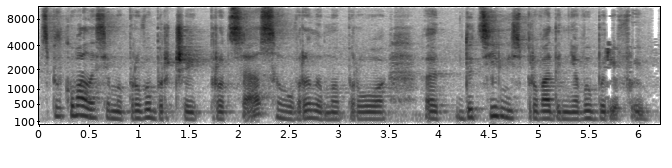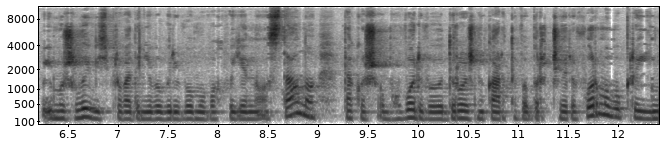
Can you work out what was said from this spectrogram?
Спілкувалися ми про виборчий процес, говорили ми про е, доцільність проведення виборів і можливість проведення виборів в умовах воєнного стану. Також обговорювали дорожню карту виборчої реформи в Україні.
